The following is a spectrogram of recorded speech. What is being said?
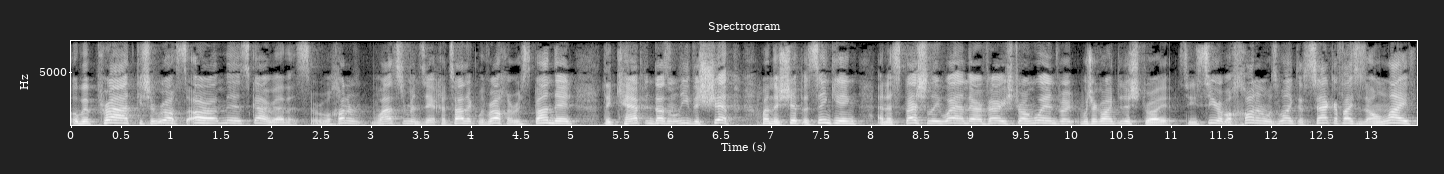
Ubeprat kisharuach sa'ara miskar rebes. So Rabbi Wasserman Zechatzadik Levracha responded, the captain doesn't leave the ship when the ship is sinking, and especially when there are very strong winds which are going to destroy it. So you see, Rabbi Chanan was willing to sacrifice his own life,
